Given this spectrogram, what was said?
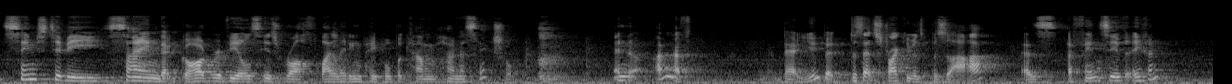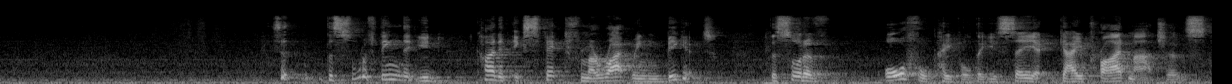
It seems to be saying that God reveals his wrath by letting people become homosexual. And I don't know if, about you, but does that strike you as bizarre, as offensive even? Is it the sort of thing that you'd kind of expect from a right wing bigot? The sort of awful people that you see at gay pride marches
